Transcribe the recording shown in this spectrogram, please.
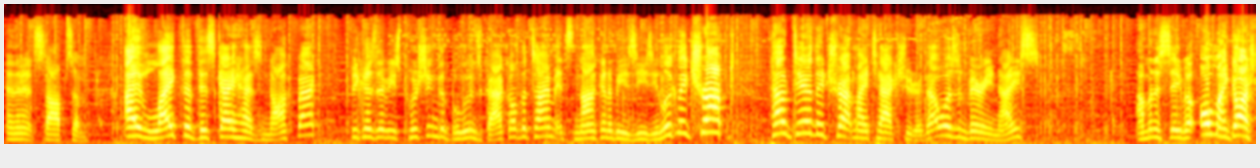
and then it stops them. I like that this guy has knockback, because if he's pushing the balloons back all the time, it's not going to be as easy. Look, they trapped! How dare they trap my tack shooter? That wasn't very nice. I'm going to save it. Oh my gosh,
